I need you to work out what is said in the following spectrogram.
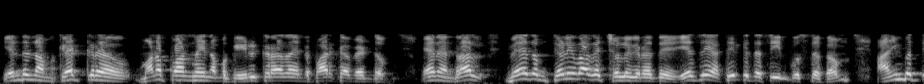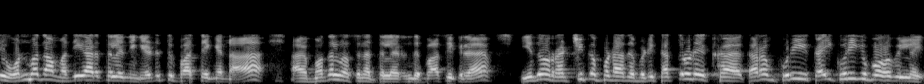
என்று நாம் கேட்கிற மனப்பான்மை நமக்கு இருக்கிறதா என்று பார்க்க வேண்டும். ஏனென்றால் வேதம் தெளிவாக சொல்லுகிறது. ஏசையா தீர்க்கதசியின் புஸ்தகம் ஐம்பத்தி ஒன்பதாம் அதிகாரத்துல நீங்க எடுத்து பார்த்தீங்கன்னா முதல் வசனத்துல இருந்து வாசிக்கிறேன். இதோ ரட்சிக்கப்படாதபடி கத்தருடைய க- கரம் குறி கை குறுகி போகவில்லை.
